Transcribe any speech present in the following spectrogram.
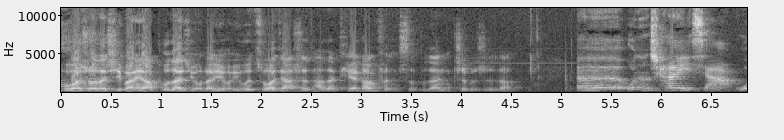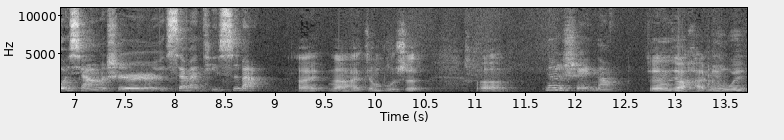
不过说到西班牙葡萄酒呢，有一位作家是他的铁杆粉丝，不知道你知不知道？呃，我能猜一下，我想是塞万提斯吧？哎，那还真不是，呃，那是谁呢？这人叫海明威。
